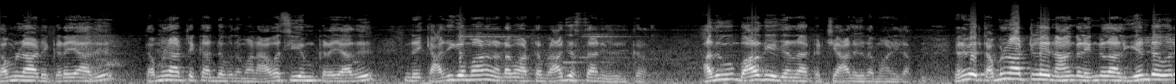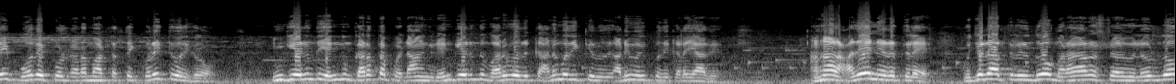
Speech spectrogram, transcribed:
தமிழ்நாடு கிடையாது. தமிழ்நாட்டுக்கு அந்த விதமான அவசியம் கிடையாது. இன்றைக்கு அதிகமான நடமாட்டம் ராஜஸ்தானில் இருக்கிறது. அதுவும் பாரதிய ஜனதா கட்சி ஆளுகிற மாநிலம். எனவே தமிழ்நாட்டிலே நாங்கள் எங்களால் இயன்றவரை போதைப்பொருள் நடமாட்டத்தை குறைத்து வருகிறோம். இங்கிருந்து எங்கும் கடத்த நாங்கள் எங்கிருந்து வருவதற்கு அனுமதிக்கிறது அனுமதிப்பது கிடையாது. ஆனால் அதே நேரத்தில் குஜராத்திலிருந்தோ மகாராஷ்டிராவிலிருந்தோ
